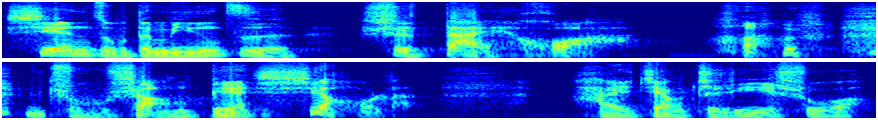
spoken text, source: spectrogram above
先祖的名字是代化，哈，主上便笑了，还将旨意说。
